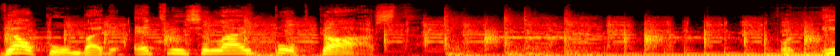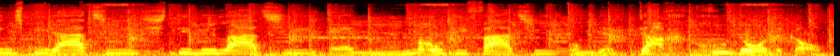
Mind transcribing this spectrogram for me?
Welkom bij de Edwin Selei podcast. Voor inspiratie, stimulatie en motivatie om je dag goed door te komen.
